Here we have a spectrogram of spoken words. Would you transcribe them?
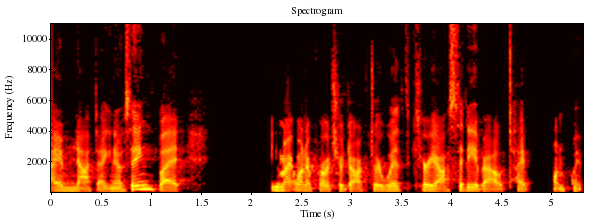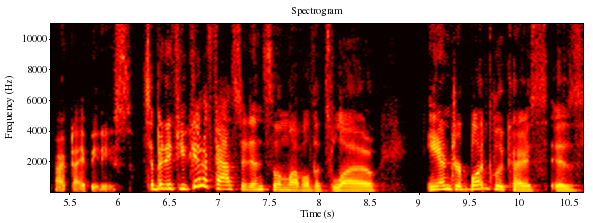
I am not diagnosing, but you might want to approach your doctor with curiosity about type 1.5 diabetes. So, but if you get a fasted insulin level that's low and your blood glucose is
